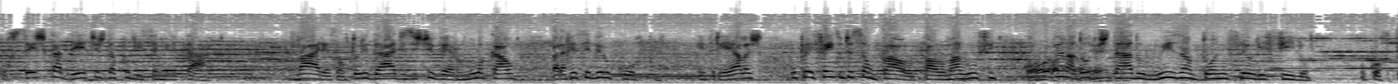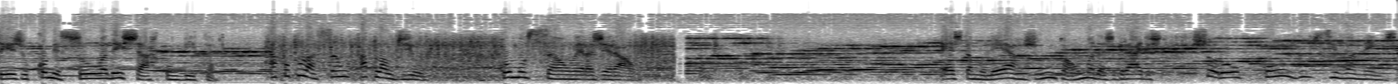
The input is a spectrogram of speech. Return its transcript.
por seis cadetes da Polícia Militar. Várias autoridades estiveram no local para receber o corpo entre elas o prefeito de São Paulo, Paulo Maluf, e o governador do estado, Luiz Antônio Fleury Filho. O cortejo começou a deixar Cumbica. A população aplaudiu. A comoção era geral. Esta mulher, junto a uma das grades, chorou convulsivamente.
